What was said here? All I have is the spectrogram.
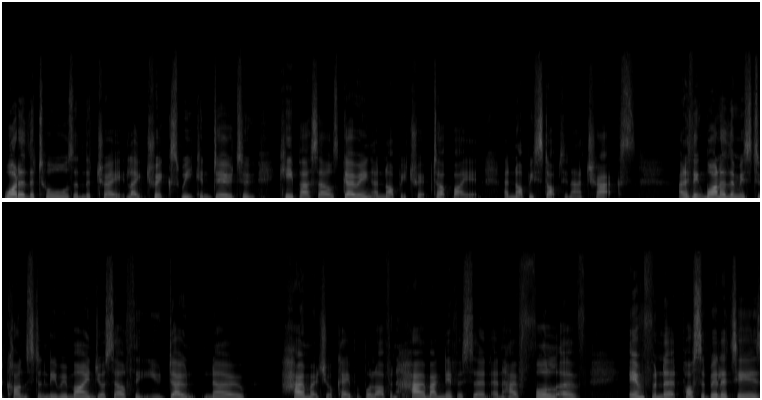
what are the tools and the trait like tricks we can do to keep ourselves going and not be tripped up by it and not be stopped in our tracks? And i think one of them is to constantly remind yourself that you don't know how much you're capable of and how magnificent and how full of infinite possibilities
